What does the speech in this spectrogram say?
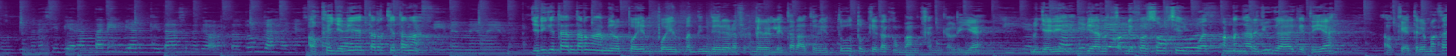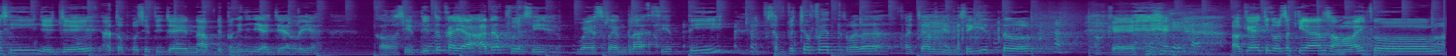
tuh gimana sih biar yang tadi biar kita sebagai orang tua tuh nggak hanya oke okay, jadi ntar kita nggak jadi kita ntar ngambil poin-poin penting dari dari literatur itu untuk kita kembangkan kali ya. Iya, menjadi biar, biar dikonsumsi buat pendengar juga gitu ya. Oke terima kasih JJ atau Siti Jainab dipanggil JJ aja ya kalau Siti itu kayak ada puisi Wes Rendra Siti sampai copet pada pacarnya biasa gitu. Oke. Okay. Oke, okay, cukup sekian. Assalamualaikum.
